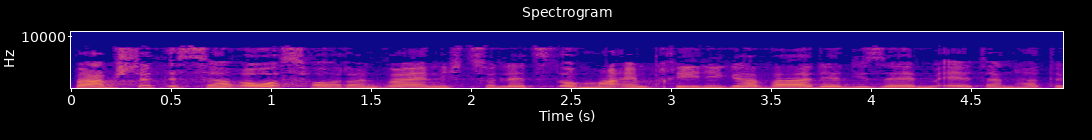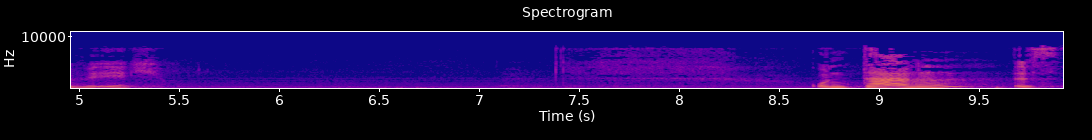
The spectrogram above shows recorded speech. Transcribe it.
Barmstedt ist herausfordernd, weil er nicht zuletzt auch mal ein Prediger war, der dieselben Eltern hatte wie ich. Und dann ist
